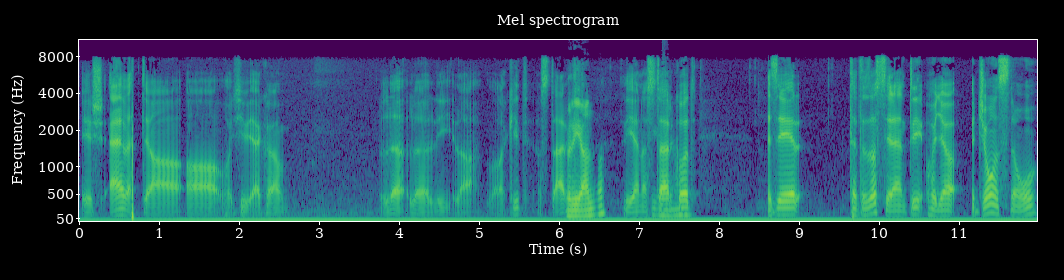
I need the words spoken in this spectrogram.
és elvette a, a, hogy hívják a le, le, li, la, valakit, a Stark, Lyanna? Lyanna Starkot, ezért, tehát ez azt jelenti, hogy a Jon Snow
